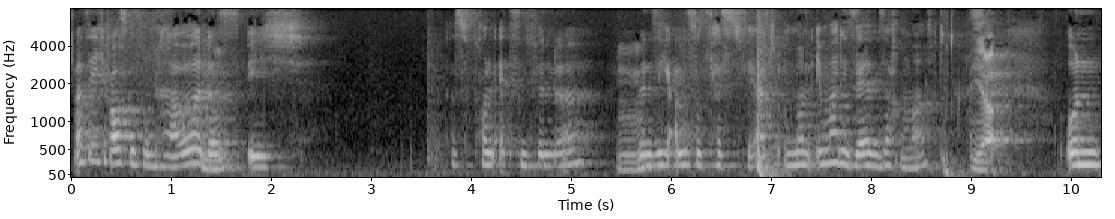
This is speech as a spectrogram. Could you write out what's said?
was ich rausgefunden habe, dass ich es voll ätzend finde, mhm. wenn sich alles so festfährt und man immer dieselben Sachen macht. Ja. Und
